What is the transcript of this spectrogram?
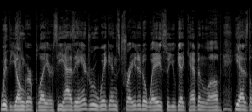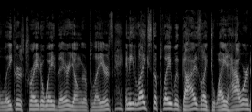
with younger players. He has Andrew Wiggins traded away so you get Kevin Love. He has the Lakers trade away their younger players and he likes to play with guys like Dwight Howard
